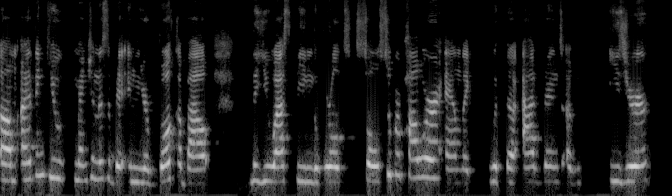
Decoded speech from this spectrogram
Um, I think you mentioned this a bit in your book about the US being the world's sole superpower and like with the advent of easier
